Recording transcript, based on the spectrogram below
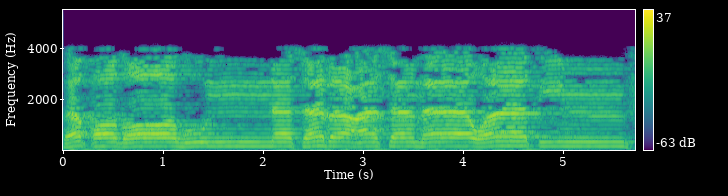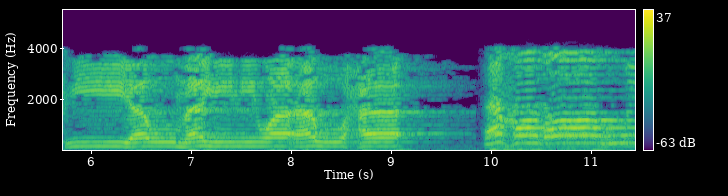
فقضاهن سبع سماوات في يومين وأوحى فقضاهن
